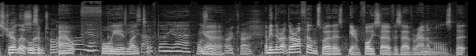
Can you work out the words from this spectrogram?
Stuart at the Little's about Oh, yeah, four couple years later. After, yeah. Was Yeah. it? Okay. I mean, there are, there are films where there's you know voiceovers over Mm. animals, but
